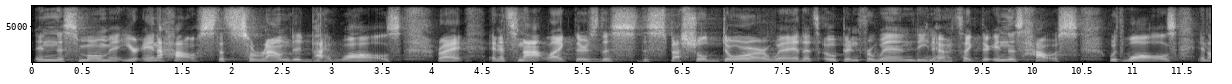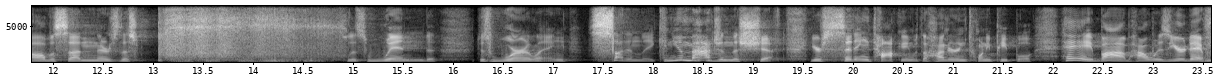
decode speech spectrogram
in this moment, you're in a house that's surrounded by walls, right? And it's not like there's this, this special doorway that's open for wind, you know? It's like they're in this house with walls, and all of a sudden there's this, this wind just whirling suddenly. Can you imagine the shift? You're sitting talking with 120 people. Hey, Bob, how was your day?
